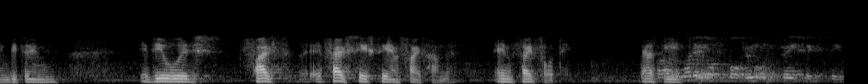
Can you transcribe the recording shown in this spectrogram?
in between, if you would, five, 560 and 500, and 540. That's the, What is three sixteen?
